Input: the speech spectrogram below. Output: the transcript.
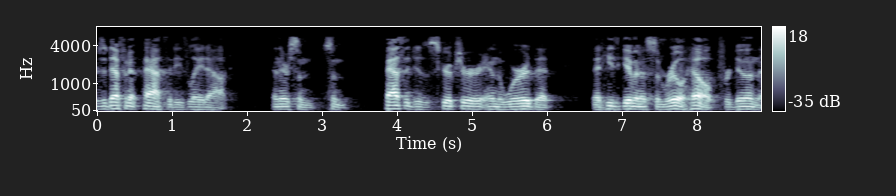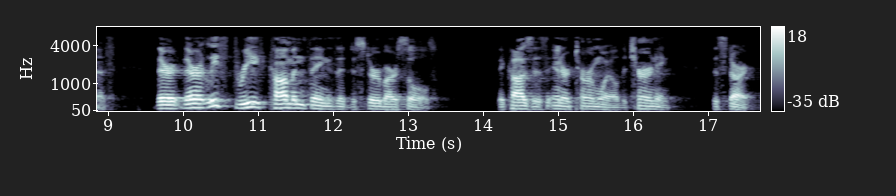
There's a definite path that He's laid out. And there's some, some passages of Scripture in the Word that, that He's given us some real help for doing this. There, there are at least three common things that disturb our souls. That cause this inner turmoil, the churning to start.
